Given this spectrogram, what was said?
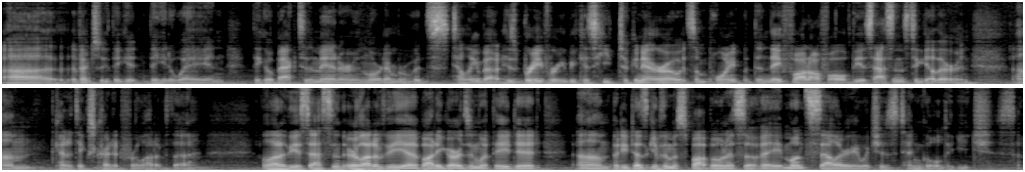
uh, eventually they get they get away and they go back to the manor. And Lord Emberwood's telling about his bravery because he took an arrow at some point, but then they fought off all of the assassins together, and um, kind of takes credit for a lot of the a lot of the assassins or a lot of the uh, bodyguards and what they did. Um, but he does give them a spot bonus of a month's salary, which is 10 gold each. So,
